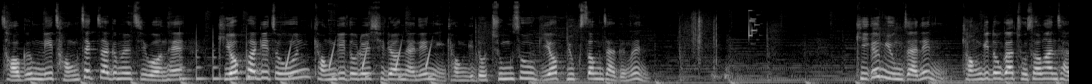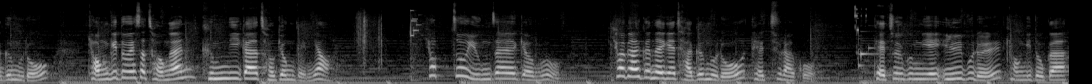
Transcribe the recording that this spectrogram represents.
저금리 정책 자금을 지원해 기업하기 좋은 경기도를 실현하는 경기도 중소기업 육성 자금은 기금 융자는 경기도가 조성한 자금으로 경기도에서 정한 금리가 적용되며 협조 융자의 경우 협약은행의 자금으로 대출하고 대출 금리의 일부를 경기도가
